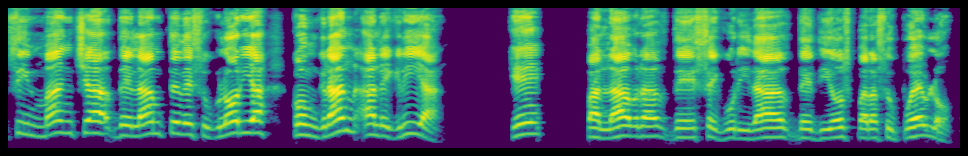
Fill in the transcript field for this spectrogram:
sin mancha delante de su gloria con gran alegría. Qué palabras de seguridad de Dios para su pueblo.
